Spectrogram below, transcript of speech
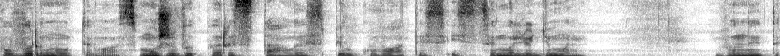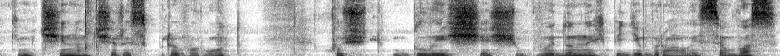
повернути вас. Може, ви перестали спілкуватись із цими людьми. Вони таким чином через приворот хочуть ближче, щоб ви до них підібралися. У вас,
